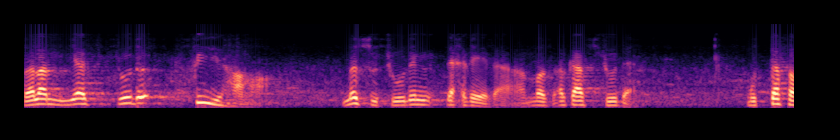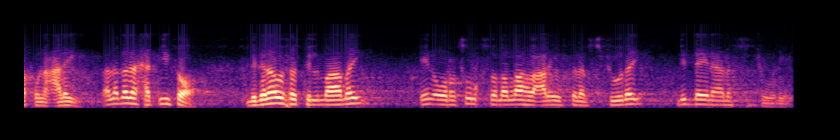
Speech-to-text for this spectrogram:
falam yasjud fiiha ma sujuudin dhexdeeda ama halkaas sujuuda muttafaqun calayh waa labada xadiioo midna wuxuu tilmaamay inuu rasuulku sala allahu calayhi wasalam sujuuday midna inaana sujuudin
